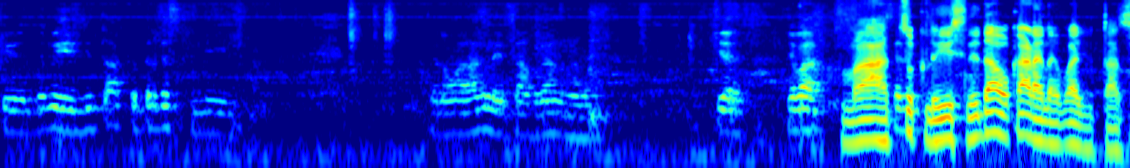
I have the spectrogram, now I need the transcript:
ते एकदम ह्याची ताकद तर कसली त्याला मला लागलंय ताप घालणार बघ मग चुकलं इसने दाव काढायला नाही पाहिजे होता आज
